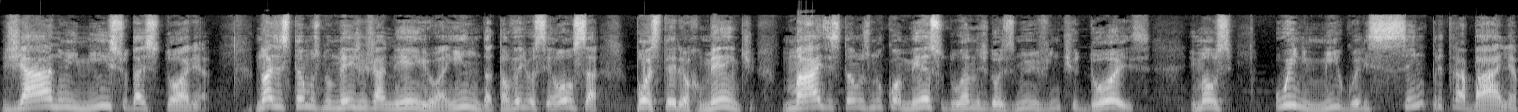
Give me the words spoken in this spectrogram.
já no início da história. Nós estamos no mês de janeiro ainda, talvez você ouça posteriormente, mas estamos no começo do ano de 2022. Irmãos, o inimigo ele sempre trabalha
